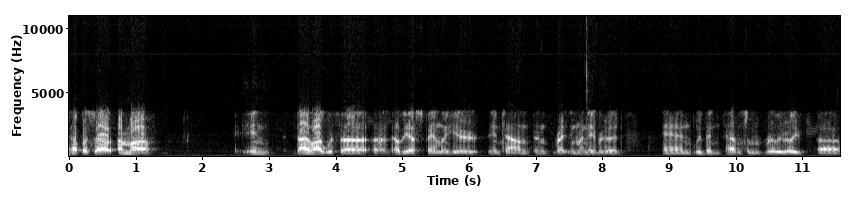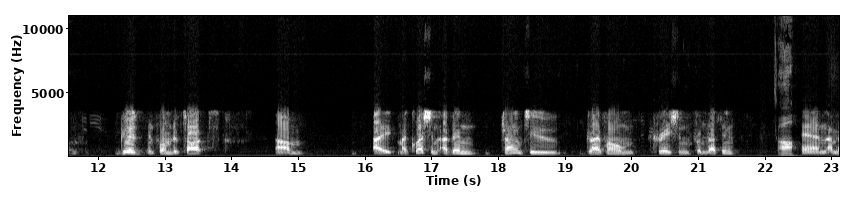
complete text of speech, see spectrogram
help us out. I'm uh, in dialogue with uh, an LDS family here in town and right in my neighborhood, and we've been having some really, really um, good, informative talks. Um, I my question: I've been trying to drive home creation from nothing Oh, and I'm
